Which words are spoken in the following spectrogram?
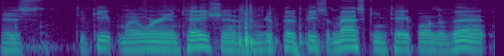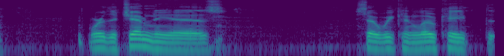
is to keep my orientation I'm going to put a piece of masking tape on the vent where the chimney is so we can locate the,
